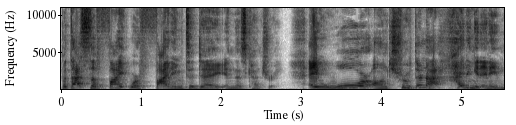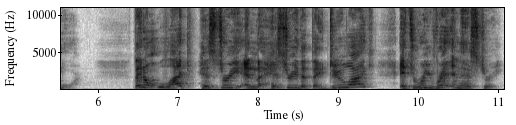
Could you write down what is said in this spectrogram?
But that's the fight we're fighting today in this country. A war on truth. They're not hiding it anymore. They don't like history, and the history that they do like, it's rewritten history.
